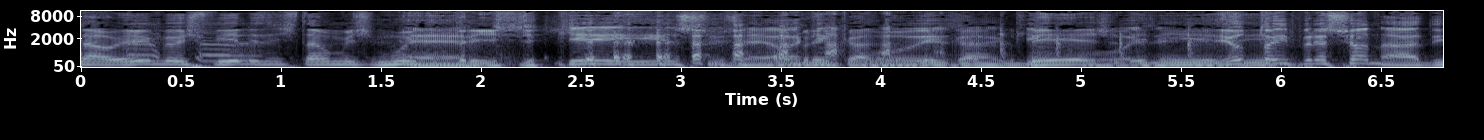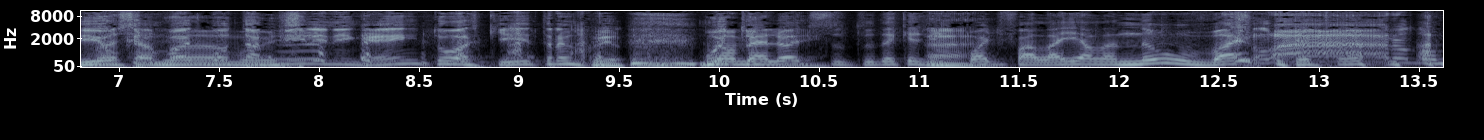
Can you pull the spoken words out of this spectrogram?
Não, eu e meus filhos estamos muito é. tristes. Que isso, Zé. Olha brincando, que coisa. brincando. Que Beijo, coisa. Denise. Eu estou impressionado. E eu que não gosto de botar pilha em ninguém, estou aqui tranquilo. Muito não, o melhor bem. disso tudo é que a gente Ah. pode falar e ela não vai. Claro, não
